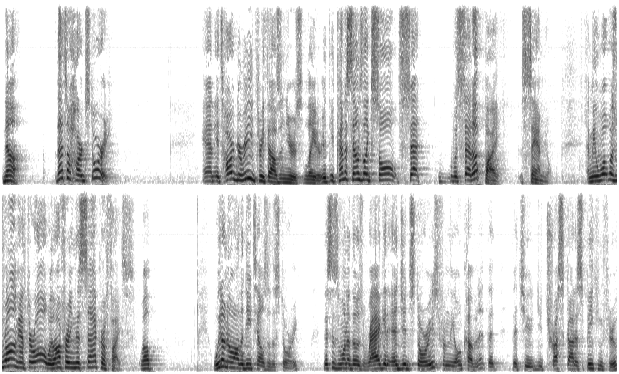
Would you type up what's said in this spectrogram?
Now, that's a hard story. And it's hard to read 3,000 years later. It, it kind of sounds like Saul set, was set up by Samuel. I mean, what was wrong, after all, with offering this sacrifice? Well, we don't know all the details of the story. This is one of those ragged edged stories from the Old Covenant that, that you, you trust God is speaking through.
